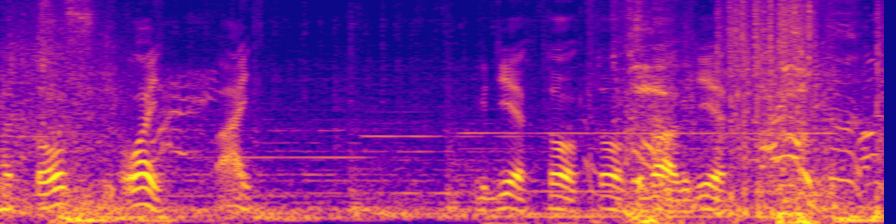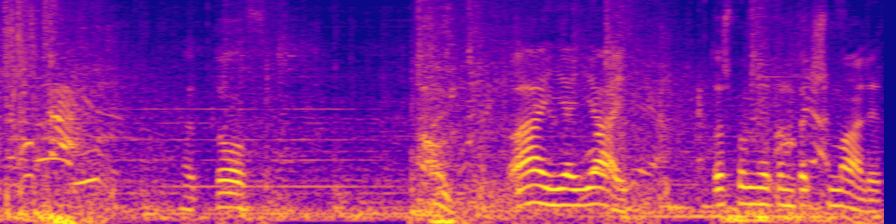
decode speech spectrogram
Готов. Ой! Ай! Где? Кто? Кто? Куда? Где? Готов. Ай-яй-яй! Кто ж по мне там так шмалит?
